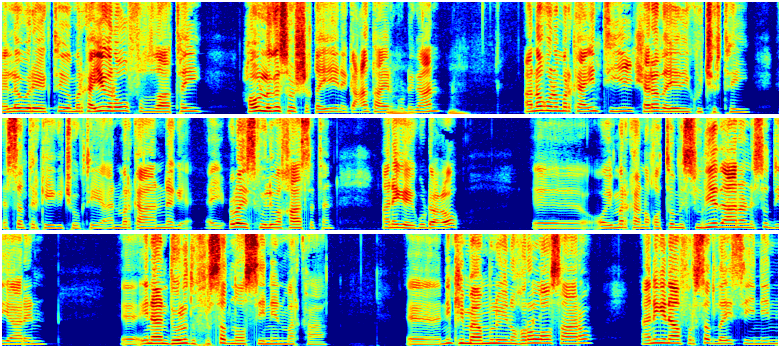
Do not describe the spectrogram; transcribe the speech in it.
ay la wareegtay oo marka iyagana u fududaatay hawl laga soo shaqeeyey inay gacanta ayar ku dhigaan anaguna markaa intii xeradayadii ku jirtay ee santarkayga joogtay aan markaa anaga ay culayska weliba khaasatan aniga igu dhaco oy markaa noqoto mas'uuliyad aanan isu diyaarin inaan dowladdu fursad noo siinin markaa ninkii maamulayna hore loo saaro anigina aan fursad lay siinin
